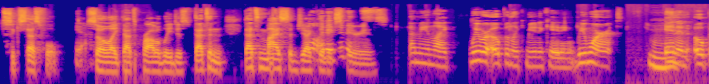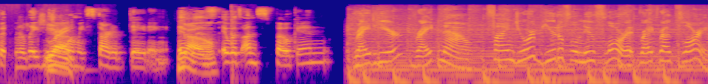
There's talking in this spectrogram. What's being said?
successful. Yeah. So like that's probably just that's an that's my subjective and experience. I mean, like we were openly communicating. We weren't Mhm. in an open relationship Right. when we started dating. It No. was it was unspoken. Right here, right now. Find your beautiful new floor at Rite Rug Flooring.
